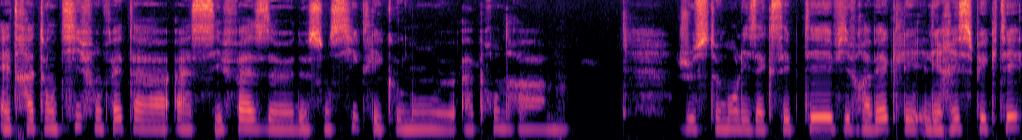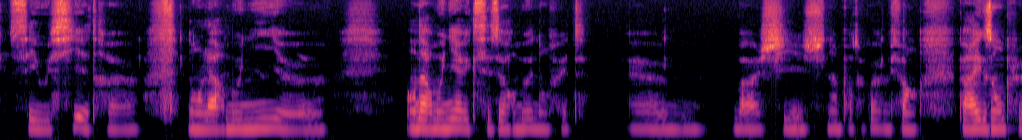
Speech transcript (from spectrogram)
être attentif en fait à, ces phases de son cycle et comment euh, apprendre à justement les accepter, vivre avec, les, respecter, c'est aussi être dans l'harmonie, en harmonie avec ses hormones en fait. bah, je n'importe quoi. Enfin, par exemple,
